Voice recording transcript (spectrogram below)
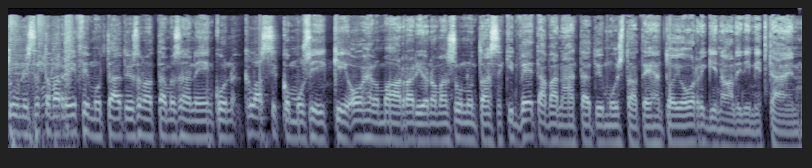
tunnistettava riffi, mutta täytyy sanoa tämmöisenä niin kuin klassikkomusiikki-ohjelmaa Radionovan sunnuntaissakin vetävänä. Täytyy muistaa, että eihän toi originaali nimittäin.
